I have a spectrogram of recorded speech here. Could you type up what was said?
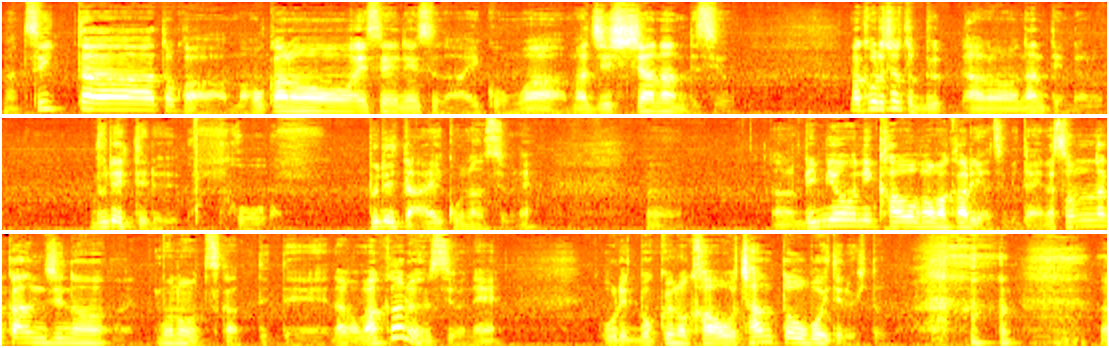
まあ、ツイッターとか、まあ、他の SNS のアイコンは、まあ、実写なんですよ、まあ、これちょっとぶあのなんて言うんだろう。ブレてるこうブレたアイコンなんですよね。うん。あの微妙に顔が分かるやつみたいなそんな感じのものを使っててなんか分かるんですよね。俺僕の顔をちゃんと覚えてる人、う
